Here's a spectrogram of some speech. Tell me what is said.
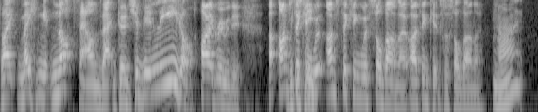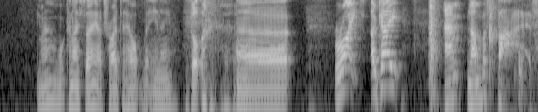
like making it not sound that good should be illegal. I agree with you. Uh, I'm We sticking need- with I'm sticking with Soldano. I think it's a Soldano. All right. Well, what can I say? I tried to help, but you know. Uh, right, okay. Amp number five.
